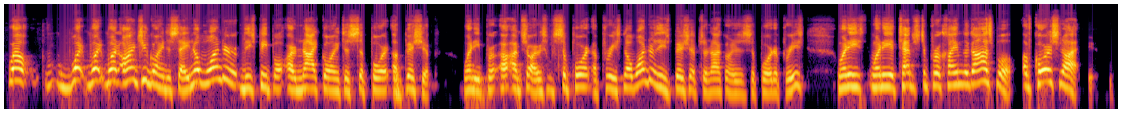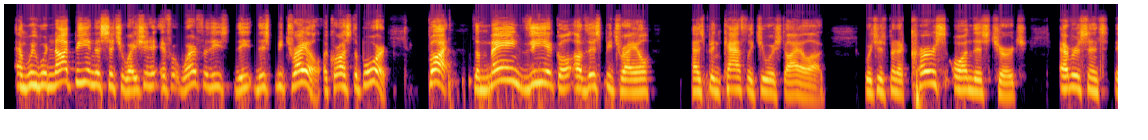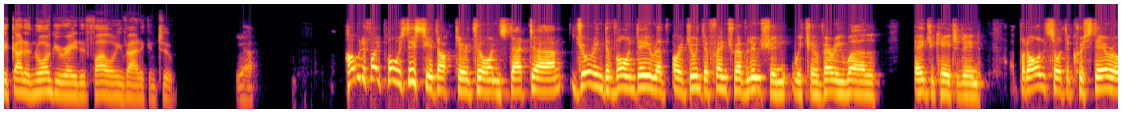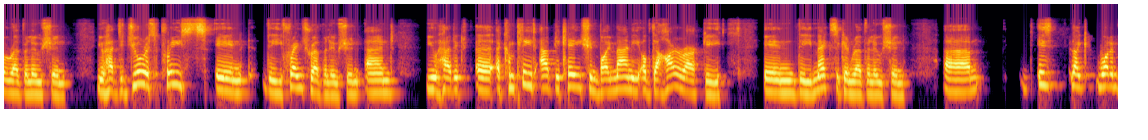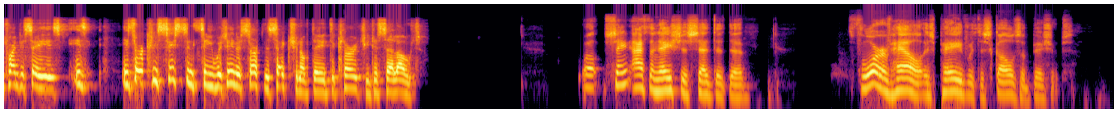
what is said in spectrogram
well, what what what aren't you going to say? No wonder these people are not going to support a bishop when he. Uh, I'm sorry, support a priest. No wonder these bishops are not going to support a priest when he when he attempts to proclaim the gospel. Of course not. And we would not be in this situation if it weren't for these the, this betrayal across the board. But the main vehicle of this betrayal has been Catholic Jewish dialogue, which has been a curse on this church ever since it got inaugurated following Vatican II. Yeah. How would if I pose this to you, Dr. Jones, that um, during the Vendée Rev- or during the French Revolution, which are very well educated in, but also the Cristero Revolution, you had the juring priests in the French Revolution, and you had a, a complete abdication by many of the hierarchy in the Mexican Revolution. Um, is like what I'm trying to say is is is there a consistency within a certain section of the, the clergy to sell out? Well, Saint Athanasius said that the floor of hell is paved with the skulls of bishops.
